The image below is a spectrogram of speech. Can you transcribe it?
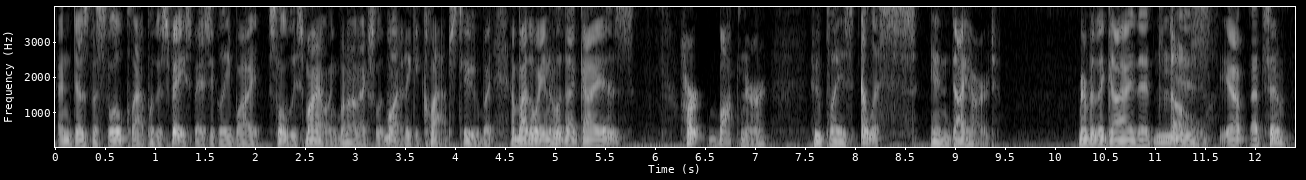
and does the slow clap with his face, basically by slowly smiling, but not actually. Well, I think he claps too. But and by the way, you know who that guy is? Hart Bachner, who plays Ellis in Die Hard. Remember the guy that is? No. Yep, that's him.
